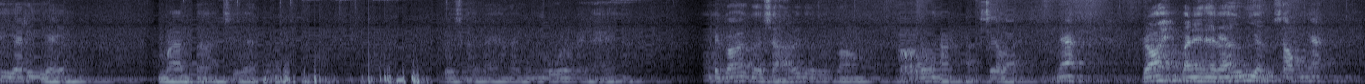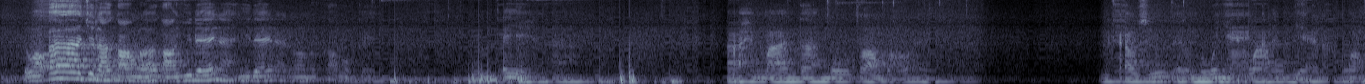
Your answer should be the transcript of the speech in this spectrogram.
thấy giá thấy vậy mà anh ta sẽ lấy cơ sở này thầy cũng mua lên đây để. Đây có cơ sở cho con đúng không xe lại nha. Rồi bài này thầy đã hướng dẫn xong nha. Đúng không? À, chưa đỡ còn nữa còn dưới đế nè dưới đế nè đúng không? Có một cái cái gì? Mà anh ta mua toàn bộ này. Mình cao xíu để mình mua cái nhà qua để mình vẽ đó đúng không?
